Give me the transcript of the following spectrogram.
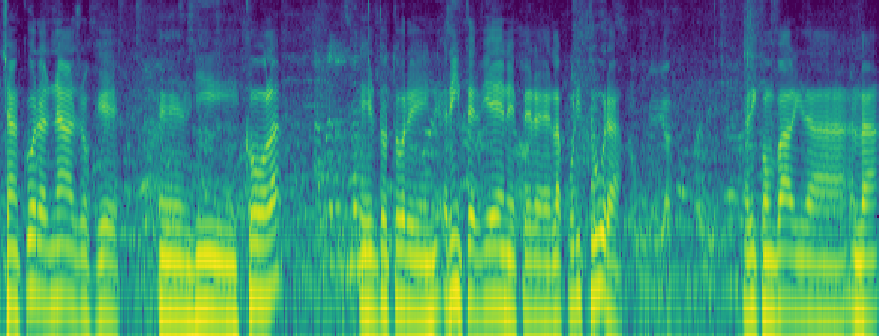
C'è ancora il naso che eh, gli cola. E il dottore in- rinterviene per eh, la pulitura. Riconvalida la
